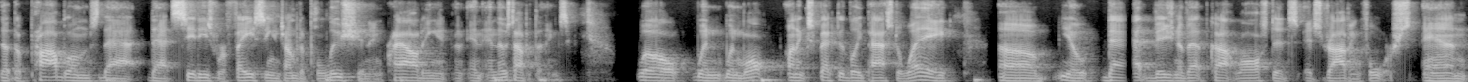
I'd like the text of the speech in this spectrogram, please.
the, the problems that that cities were facing in terms of pollution and crowding and, and, and those type of things well, when when Walt unexpectedly passed away, uh, you know that, that, vision of Epcot lost its its driving force. And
